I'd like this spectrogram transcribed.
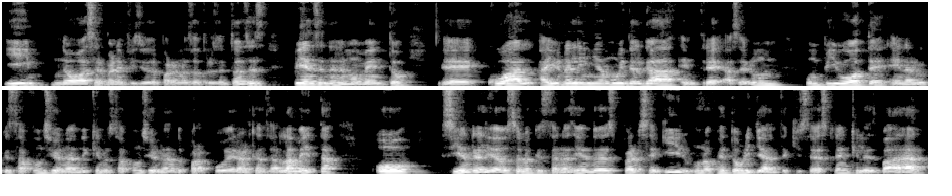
y no va a ser beneficioso para nosotros. Entonces, piensen en el momento eh, cuál, hay una línea muy delgada entre hacer un, un pivote en algo que está funcionando y que no está funcionando para poder alcanzar la meta o si en realidad ustedes lo que están haciendo es perseguir un objeto brillante que ustedes creen que les va a dar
